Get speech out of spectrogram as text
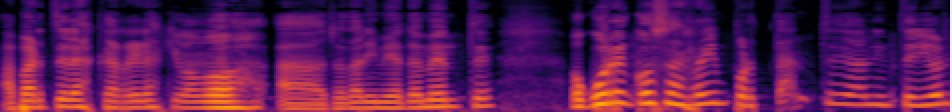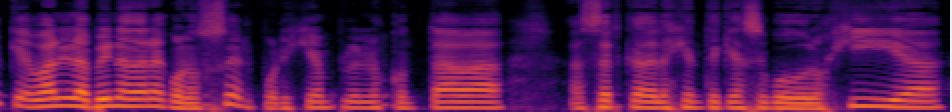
aparte de las carreras que vamos a tratar inmediatamente, ocurren cosas re importantes al interior que vale la pena dar a conocer. Por ejemplo, él nos contaba acerca de la gente que hace podología,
